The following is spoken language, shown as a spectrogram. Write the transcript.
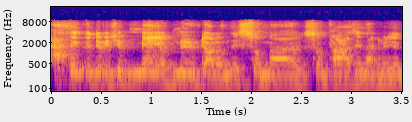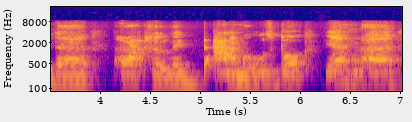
I think the division may have moved on, and there's some uh, some fighters in that division that are absolutely animals. But yeah, uh,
